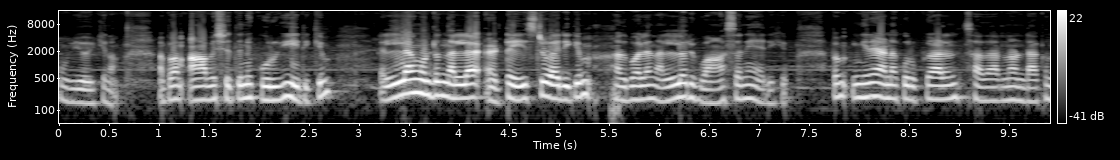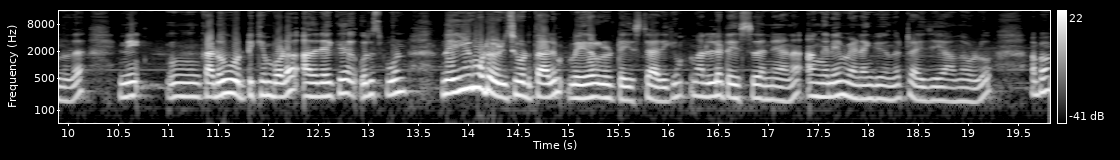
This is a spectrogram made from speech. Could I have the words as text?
ഉപയോഗിക്കണം. അപ്പം ആവശ്യത്തിന് കുറുകിയിരിക്കും. എല്ലാം കൊണ്ടും നല്ല ടേസ്റ്റും ആയിരിക്കും. അതുപോലെ നല്ലൊരു വാസനയായിരിക്കും. അപ്പം ഇങ്ങനെയാണ് കുറുക്കുകാളൻ സാധാരണ ഉണ്ടാക്കുന്നത്. ഇനി കടുക് പൊട്ടിക്കുമ്പോൾ അതിലേക്ക് ഒരു സ്പൂൺ നെയ്യും കൂടെ ഒഴിച്ചു കൊടുത്താലും വേറൊരു ടേസ്റ്റ് ആയിരിക്കും. നല്ല ടേസ്റ്റ് തന്നെയാണ്. അങ്ങനെയും വേണമെങ്കിൽ ഒന്ന് ട്രൈ ചെയ്യാവുന്നുള്ളൂ അപ്പം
